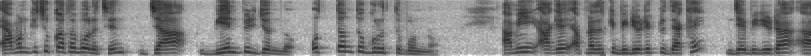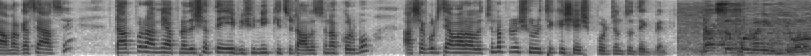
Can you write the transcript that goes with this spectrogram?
এমন কিছু কথা বলেছেন যা বিএনপির জন্য অত্যন্ত গুরুত্বপূর্ণ। আমি আগে আপনাদেরকে ভিডিওটা একটু দেখাই, যে ভিডিওটা আমার কাছে আছে। তারপর আমি আপনাদের সাথে এই বিষয় নিয়ে কিছুটা আলোচনা করব। আশা করছি আমার আলোচনা আপনারা শুরু থেকে শেষ পর্যন্ত দেখবেন। ডাকসুর ফুল মিনিং কি বলো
